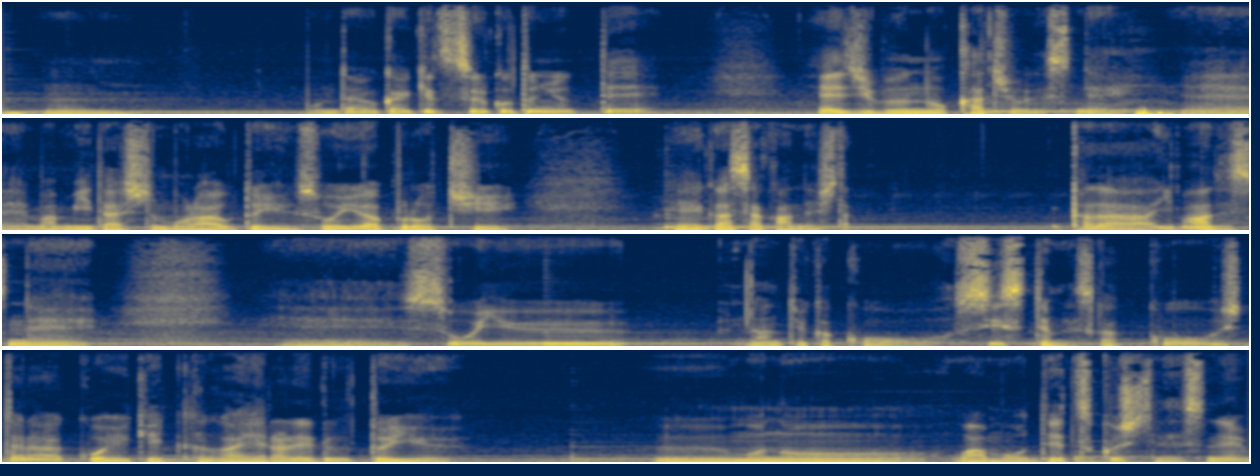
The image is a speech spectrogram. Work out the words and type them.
うん、問題を解決することによってえ自分の価値をですね、えー、まあ、見出してもらうというそういうアプローチ、が盛んでした。ただ今はですね、えー、そういう何ていうかこうシステムですかこうしたらこういう結果が得られるというものはもう出尽くしてですね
